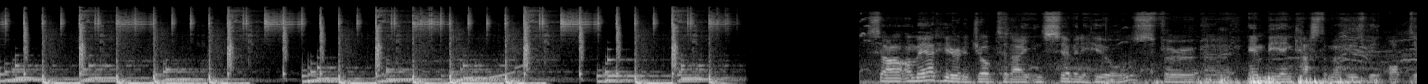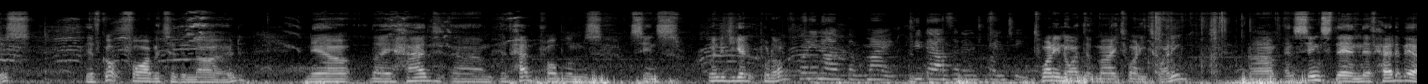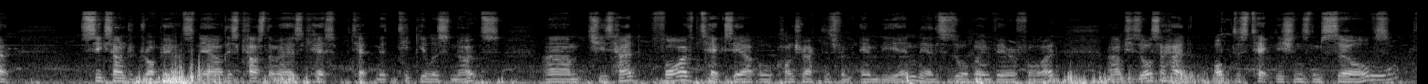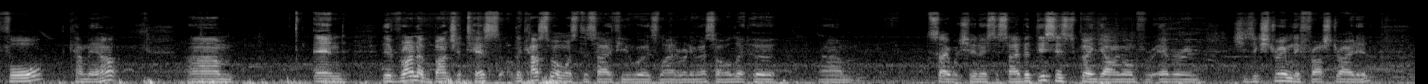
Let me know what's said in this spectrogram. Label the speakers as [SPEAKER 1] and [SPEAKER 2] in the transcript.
[SPEAKER 1] So I'm out here at a job today in Seven Hills for an NBN customer who's with Optus. They've got fibre to the node. Now they had um, they've had problems since when did you get it put on?
[SPEAKER 2] 29th of May 2020.
[SPEAKER 1] 29th of May 2020. Um, and since then they've had about 600 dropouts. Now this customer has kept meticulous notes um, she's had five techs out or contractors from NBN. Now, this has all been verified. Um, she's also had Optus technicians themselves, four, come out. Um, and they've run a bunch of tests. The customer wants to say a few words later anyway, so I'll let her um, say what she needs to say. But this has been going on forever and she's extremely frustrated.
